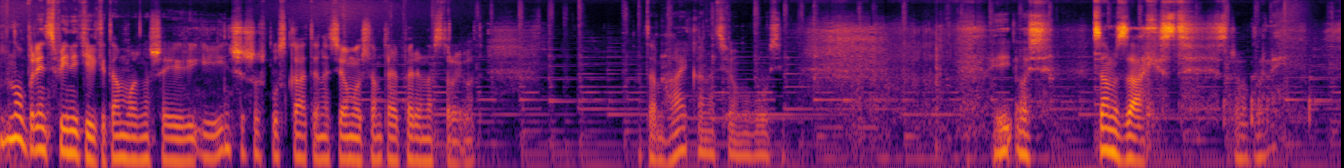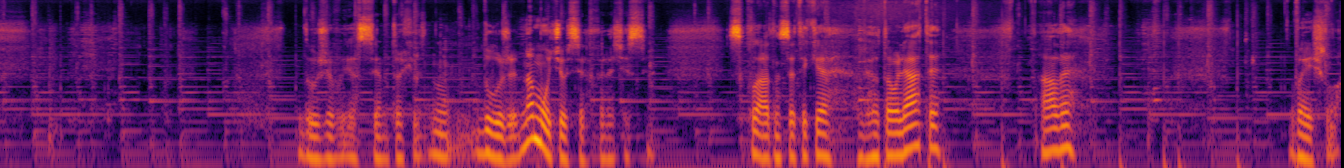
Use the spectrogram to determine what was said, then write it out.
Ну, в принципі, і не тільки, там можна ще і, інше що спускати на цьому, там треба перенастроювати. Там гайка на цьому вусі. І ось сам захист зроблений. Дуже я з цим трохи, ну, дуже намучився, коротше, з цим. Складно це таке виготовляти, але вийшло.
